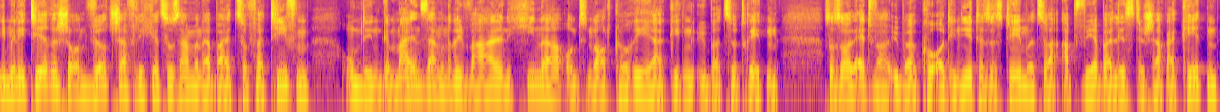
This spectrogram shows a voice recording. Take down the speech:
die militärische und wirtschaftliche Zusammenarbeit zu vertiefen, um den gemeinsamen Rivalen China und Nordkorea gegenüberzutreten. So soll etwa über koordinierte Systeme zur Abwehr ballistischer Raketen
